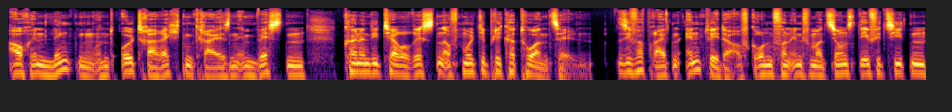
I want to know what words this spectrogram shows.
auch in linken und ultrarechten Kreisen im Westen können die Terroristen auf Multiplikatoren zählen. Sie verbreiten entweder aufgrund von Informationsdefiziten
